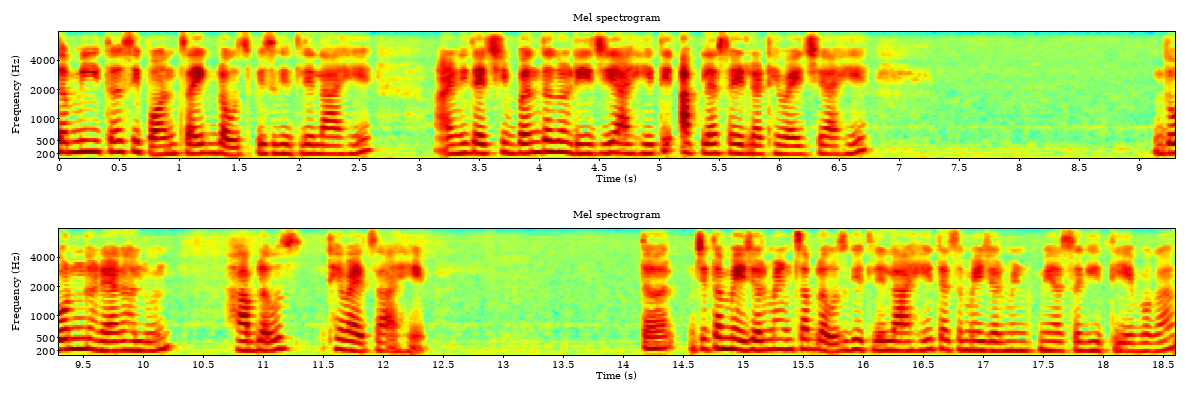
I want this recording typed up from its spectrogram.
तर मी इथं सिपॉनचा एक ब्लाऊज पीस घेतलेला आहे आणि त्याची बंद घडी जी आहे ती आपल्या साईडला ठेवायची आहे. दोन घड्या घालून हा ब्लाऊज ठेवायचा आहे. तर जिथं मेजरमेंटचा ब्लाऊज घेतलेला आहे त्याचं मेजरमेंट मी असं घेते आहे बघा.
